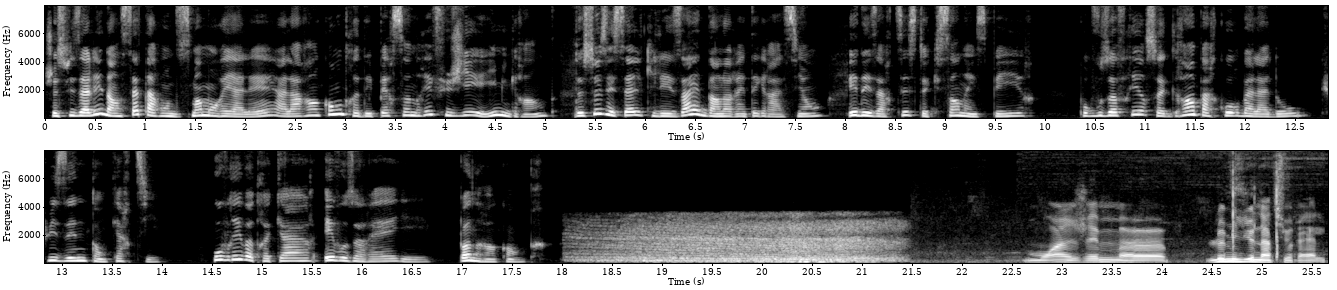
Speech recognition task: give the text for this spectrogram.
Je suis allée dans cet arrondissement montréalais à la rencontre des personnes réfugiées et immigrantes, de ceux et celles qui les aident dans leur intégration et des artistes qui s'en inspirent pour vous offrir ce grand parcours balado Cuisine ton quartier. Ouvrez votre cœur et vos oreilles et bonne rencontre. Moi, j'aime euh, le milieu naturel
